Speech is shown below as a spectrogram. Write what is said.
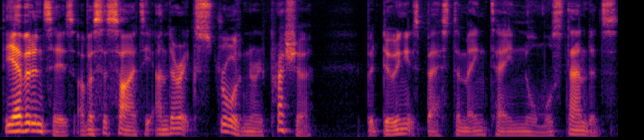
The evidence is of a society under extraordinary pressure, but doing its best to maintain normal standards.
